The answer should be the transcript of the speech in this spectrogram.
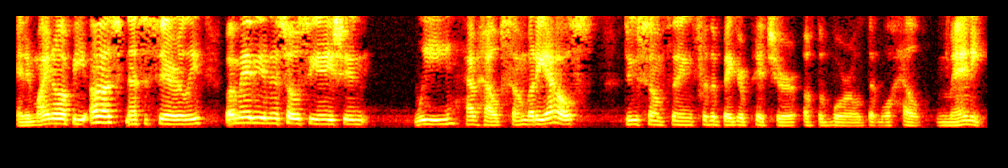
and it might not be us necessarily but maybe an association we have helped somebody else do something for the bigger picture of the world that will help many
